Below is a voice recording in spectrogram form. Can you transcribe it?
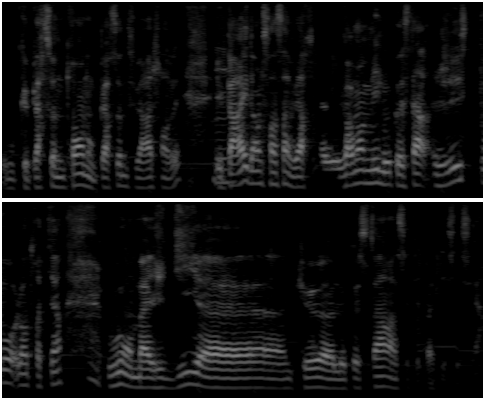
ou que personne prend, donc personne ne se verra changer. Et Mhm. pareil dans le sens inverse, j'avais vraiment mis le costard juste pour l'entretien, où on m'a dit euh, que le costard, c'était pas nécessaire.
